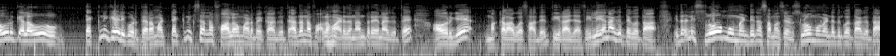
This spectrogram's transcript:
ಅವರು ಕೆಲವು ಟೆಕ್ನಿಕ್ ಹೇಳಿಕೊಡ್ತಾರಮ್ಮ ಟೆಕ್ನಿಕ್ಸನ್ನು ಫಾಲೋ ಮಾಡಬೇಕಾಗುತ್ತೆ ಅದನ್ನು ಫಾಲೋ ಮಾಡಿದ ನಂತರ ಏನಾಗುತ್ತೆ ಅವ್ರಿಗೆ ಮಕ್ಕಳಾಗುವ ಸಾಧ್ಯತೆ ತೀರಾ ಜಾಸ್ತಿ ಇಲ್ಲಿ ಏನಾಗುತ್ತೆ ಗೊತ್ತಾ ಇದರಲ್ಲಿ ಸ್ಲೋ ಮೂಮೆಂಟಿನ ಸಮಸ್ಯೆ ಉಂಟು ಸ್ಲೋ ಮೂಮೆಂಟ್ ಅಂತ ಗೊತ್ತಾಗುತ್ತಾ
